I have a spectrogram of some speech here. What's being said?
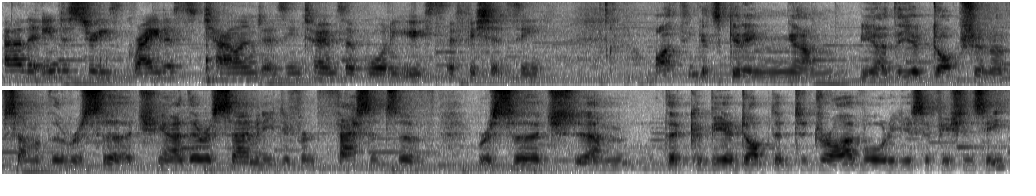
are the industry's greatest challenges in terms of water use efficiency? I think it's getting um, you know the adoption of some of the research. You know there are so many different facets of research um, that could be adopted to drive water use efficiency.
